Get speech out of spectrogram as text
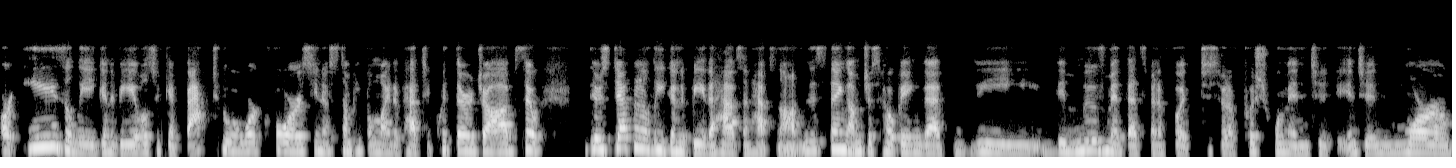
are easily going to be able to get back to a workforce. You know some people might have had to quit their jobs. So there's definitely going to be the haves and haves not in this thing. I'm just hoping that the the movement that's been afoot to sort of push women to into more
